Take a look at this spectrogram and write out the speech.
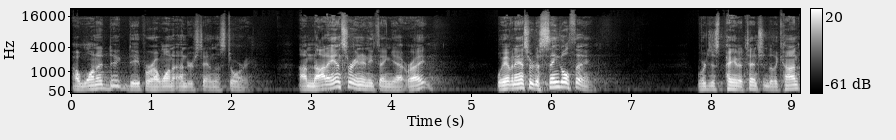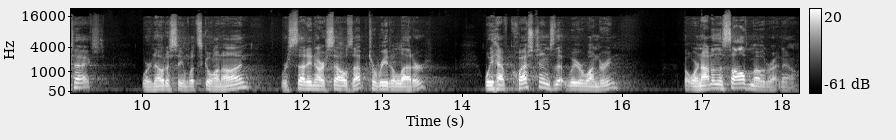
I want to dig deeper, I want to understand the story. I'm not answering anything yet, right? We haven't answered a single thing. We're just paying attention to the context. We're noticing what's going on. We're setting ourselves up to read a letter. We have questions that we're wondering, but we're not in the solve mode right now.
